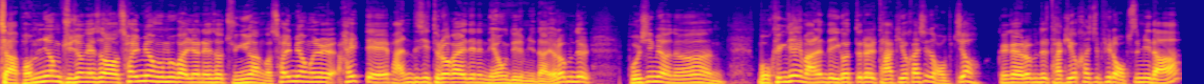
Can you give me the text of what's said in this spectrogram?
자, 법령 규정에서 설명 의무 관련해서 중요한 거, 설명을 할 때 반드시 들어가야 되는 내용들입니다. 여러분들 보시면은 뭐 굉장히 많은데 이것들을 다 기억하실 수 없죠? 그러니까 여러분들 다 기억하실 필요 없습니다.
